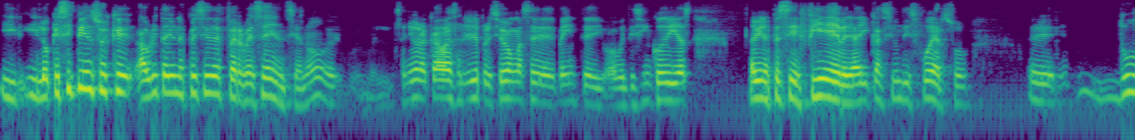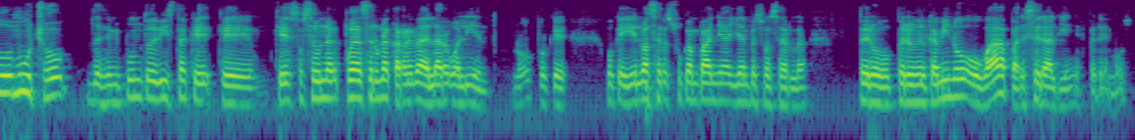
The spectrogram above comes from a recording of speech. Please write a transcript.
Y, y, lo que sí pienso es que ahorita hay una especie de efervescencia, ¿no? El señor acaba de salir de prisión hace 20 o 25 días. Hay una especie de fiebre, hay casi un disfuerzo. Eh, dudo mucho, desde mi punto de vista, que, que, esto sea una, pueda ser una carrera de largo aliento, ¿no? Porque, ok, él va a hacer su campaña, ya empezó a hacerla, pero, pero en el camino o va a aparecer alguien, esperemos,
